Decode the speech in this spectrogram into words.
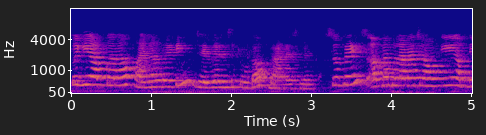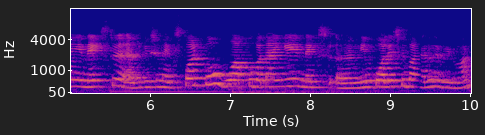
तो ये आपका रहा final rating Xavier institute of management so friends अब मैं बुलाना चाहूँगी अपने नेक्स्ट एजुकेशन एक्सपर्ट को, वो आपको बताएँगे नेक्स्ट न्यू कॉलेज के बारे में। Everyone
